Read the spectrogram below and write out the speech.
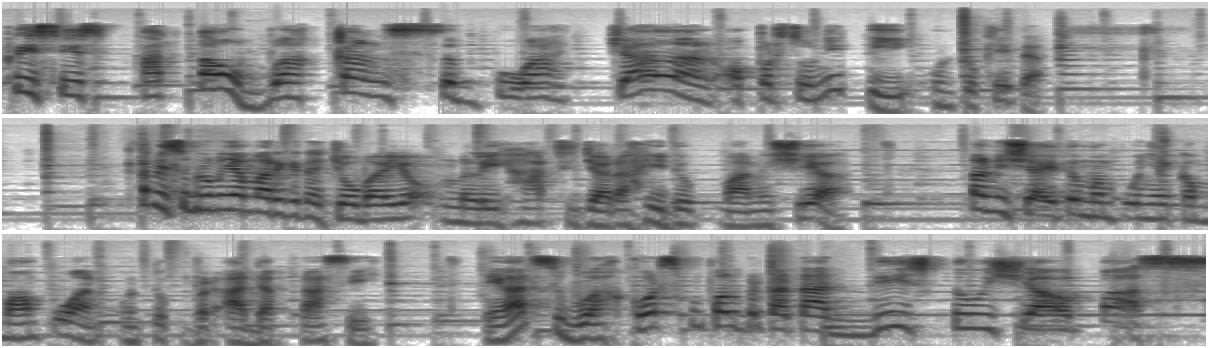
krisis, atau bahkan sebuah jalan opportunity untuk kita. Tapi sebelumnya mari kita coba yuk melihat sejarah hidup manusia. Manusia itu mempunyai kemampuan untuk beradaptasi. Ingat sebuah quotes Paul berkata, this too shall pass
